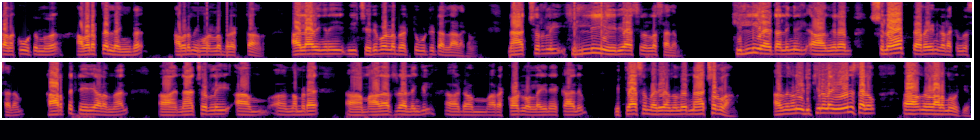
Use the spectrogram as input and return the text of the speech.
കണക്ക് കൂട്ടുന്നത് അവിടുത്തെ ലെങ്ത് അവിടെ നിന്ന് ഇങ്ങോട്ടുള്ള ബ്രെഡാണ് അല്ലാതെ ഇങ്ങനെ ഈ ചെരിവുള്ള ബ്രെഡ് കൂട്ടിയിട്ടല്ല അളക്കണം നാച്ചുറലി ഹില്ലി ഏരിയാസിലുള്ള സ്ഥലം ഹില്ലി ആയിട്ട് അല്ലെങ്കിൽ അങ്ങനെ സ്ലോപ്പ് ടെറൈൻ കിടക്കുന്ന സ്ഥലം കാർപ്പറ്റ് ഏരിയ അളന്നാൽ നാച്ചുറലി നമ്മുടെ ആധാരത്തിൽ അല്ലെങ്കിൽ റെക്കോർഡിലുള്ളതിനേക്കാളും വ്യത്യാസം വരിക എന്നുള്ളൊരു നാച്ചുറലാണ് അത് നിങ്ങൾ ഇടുക്കിയിലുള്ള ഏത് സ്ഥലവും നിങ്ങൾ അളന്നു നോക്കിയോ?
